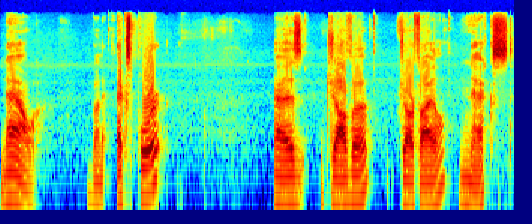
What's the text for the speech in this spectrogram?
now i'm going to export as java jar file next.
